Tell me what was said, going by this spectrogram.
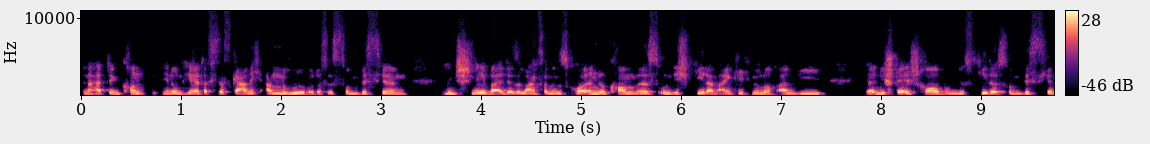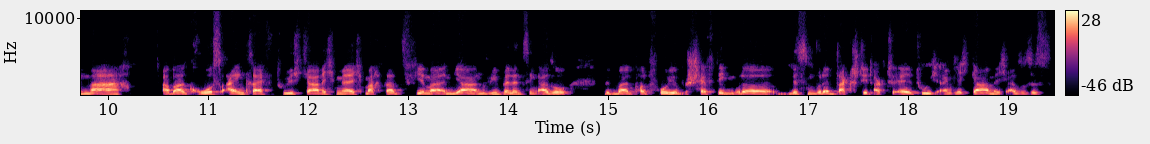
innerhalb den Konten hin und her, dass ich das gar nicht anrühre. Das ist so ein bisschen wie ein Schneeball, der so langsam ins Rollen gekommen ist und ich gehe dann eigentlich nur noch an die, ja, an die Stellschraube und justiere das so ein bisschen nach. Aber groß eingreifen tue ich gar nicht mehr. Ich mache da viermal im Jahr ein Rebalancing. Also mit meinem Portfolio beschäftigen oder wissen, wo der DAX steht aktuell, tue ich eigentlich gar nicht. Also es ist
